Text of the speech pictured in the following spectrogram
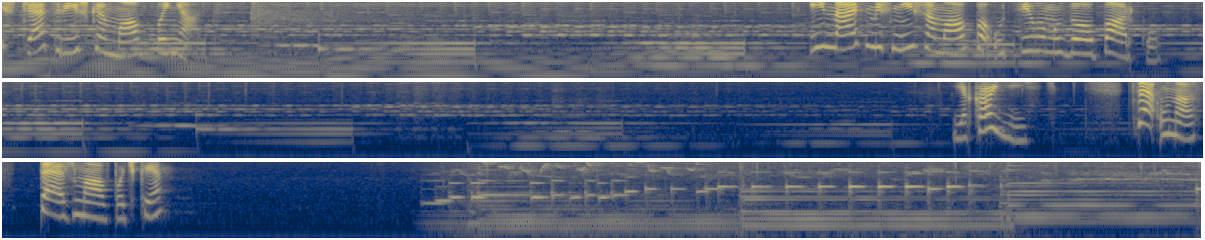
Ще трішки мавпенят. І найсмішніша мавпа у цілому зоопарку. Яка їсть? Це у нас теж мавпочки.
